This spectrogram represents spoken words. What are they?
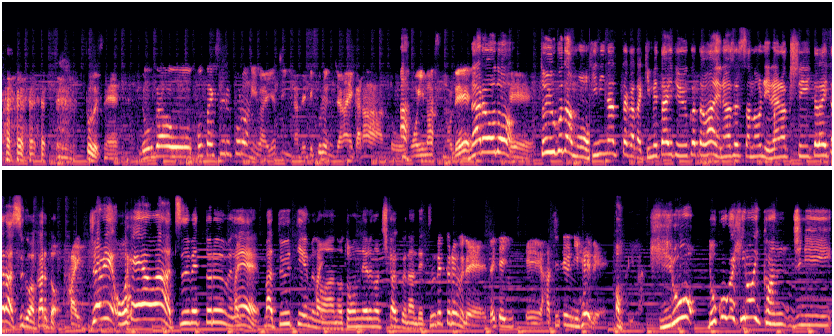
そうですね。動画を公開する頃には家賃が出てくるんじゃないかなと思いますので。なるほど、えー、ということはもう気になった方、決めたいという方は NSS さんの方に連絡していただいたらすぐわかると。はい。ちなみにお部屋は2ベッドルームで、はい、まあ 2TM のあのトンネルの近くなんで。2ベッドルームで大体、えー、82平米あります。どこが広い感じに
